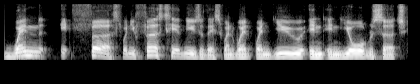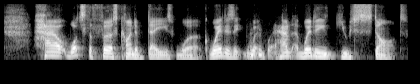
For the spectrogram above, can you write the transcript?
when it first, when you first hear news of this, when when when you in in your research how what's the first kind of day's work where does it where, mm-hmm. how where do you start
